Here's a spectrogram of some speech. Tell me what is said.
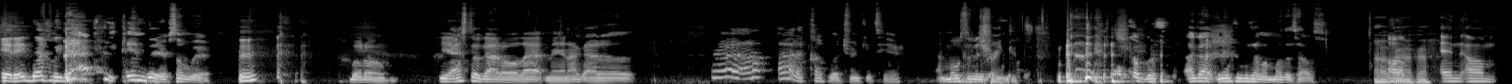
Yeah, they definitely they're actually in there somewhere. but um, yeah, I still got all that, man. I got a, uh, I got a couple of trinkets here. And most of it is Trinkets. I got, of, I got most of it at my mother's house. Okay, Um, okay. And um,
